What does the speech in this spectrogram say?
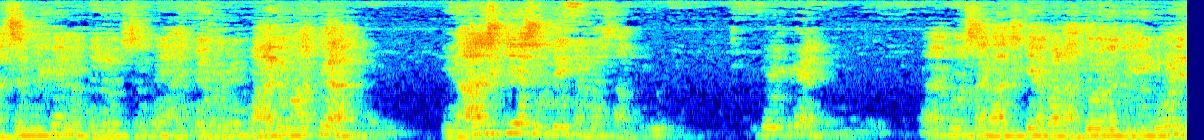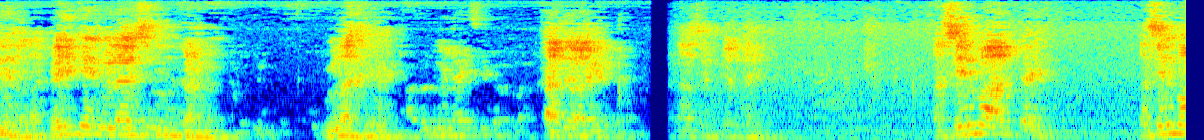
ಅಸೆಂಬ್ಲಿಗೆ ಮತ್ತು ಲೋಕಸಭೆ ಆಯ್ಕೆ ಮಾಡಬೇಕು. ಆಗ ಮಾತ್ರ ಈ ರಾಜಕೀಯ ಶುದ್ಧೀಕರಣ ಸಾಧ್ಯ. ಬಹುಶಃ ರಾಜಕೀಯ ಬಲ ಅದು ಒಂದು ಈಗ ನೋಡಿದ್ದೀರಲ್ಲ ಕೈ ಕೈ ವಿಲಾಯಿಸಿ ಒಂದು ಕಾರಣ. ವಿಲಾಸ. ಆ ಸಿನಿಮಾ ಆಗ್ತಾ ಇದೆ. ಆ ಸಿನಿಮಾ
